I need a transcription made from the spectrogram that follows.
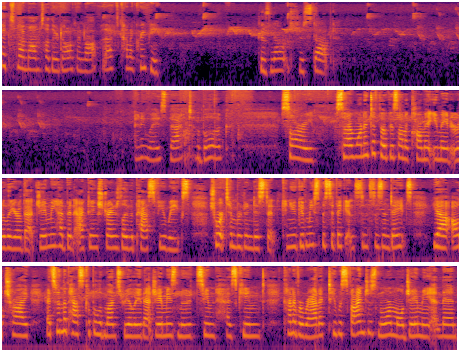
If it's my mom's other dog or not, but that's kind of creepy. Because now it's just stopped. Anyways, back to the book. Sorry, so I wanted to focus on a comment you made earlier that Jamie had been acting strangely the past few weeks, short-tempered and distant. Can you give me specific instances and dates? Yeah, I'll try. It's been the past couple of months, really, that Jamie's mood seemed has seemed kind of erratic. He was fine, just normal Jamie, and then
